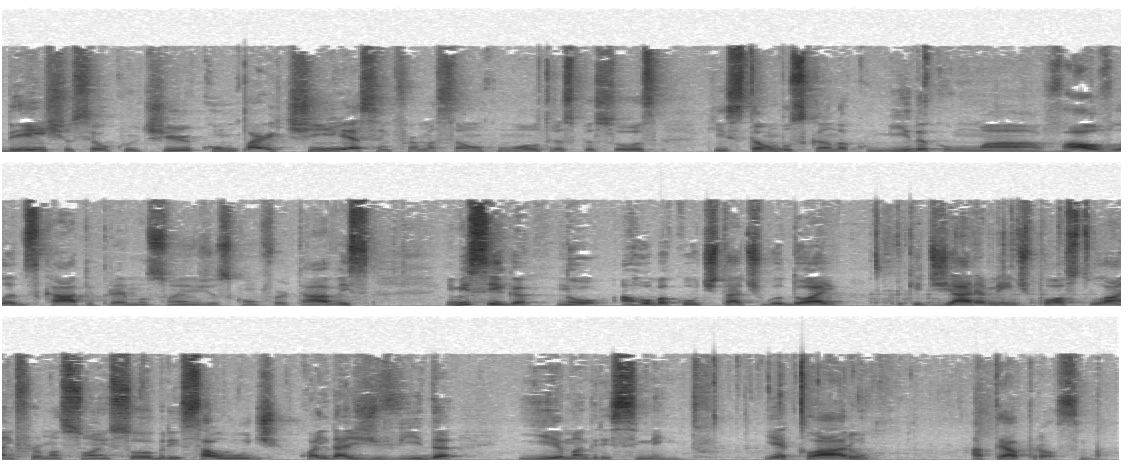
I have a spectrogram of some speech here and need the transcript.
deixe o seu curtir, compartilhe essa informação com outras pessoas que estão buscando a comida como uma válvula de escape para emoções desconfortáveis. E me siga no arroba Godoy, porque diariamente posto lá informações sobre saúde, qualidade de vida e emagrecimento. E é claro, até a próxima.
